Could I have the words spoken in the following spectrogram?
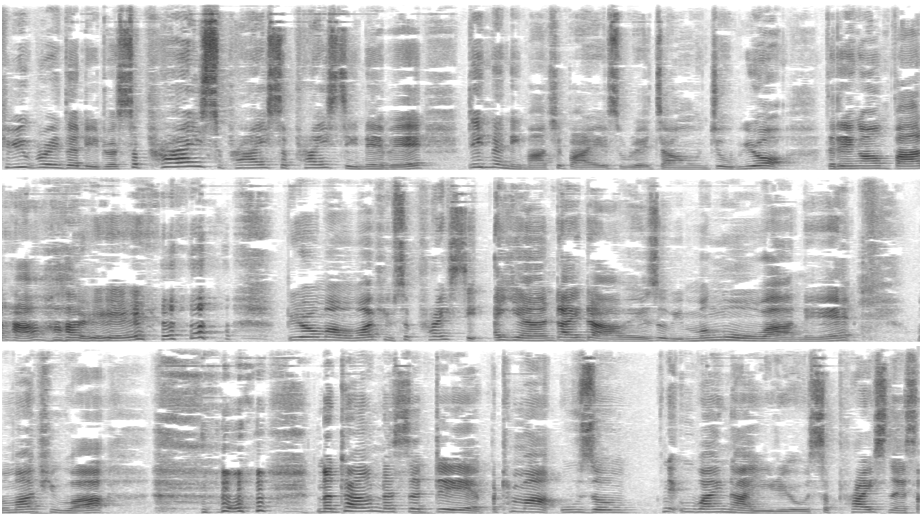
ဖြူဖြူပရိသတ်တွေအတွက် surprise surprise surprise တွေနဲ့ပဲပြည့်နှက်နေမှာဖြစ်ပါတယ်ဆိုတဲ့အကြောင်းကြိုပြီးတော့သတင်းကောင်းပါထားပါတယ်ပြီးတော့မှမမဖြူ surprise တွေအရန်တိုက်တာပဲဆိုပြီးမငိုပါနဲ့ မမဖြူက2021ရဲ့ပထမဦးဆုံးနှစ်ဦးပိုင်းနာရီတွေကို surprise နဲ့စ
